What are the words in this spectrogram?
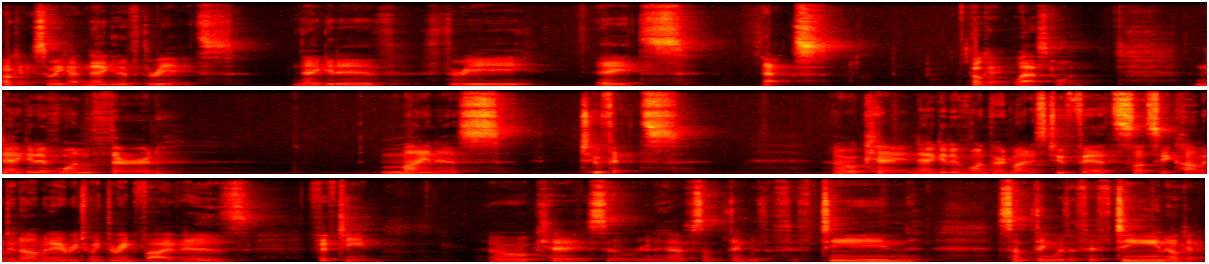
Okay, so we got negative 3 eighths. Negative 3 eighths x. Okay, last one. Negative one third minus two fifths. Okay, negative one third minus two fifths. Let's see, common denominator between three and five is 15. Okay, so we're gonna have something with a 15, something with a 15. Okay,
